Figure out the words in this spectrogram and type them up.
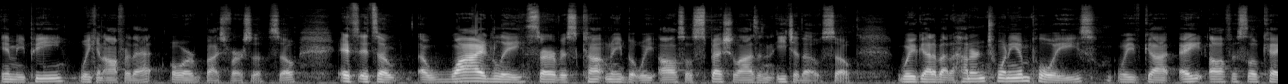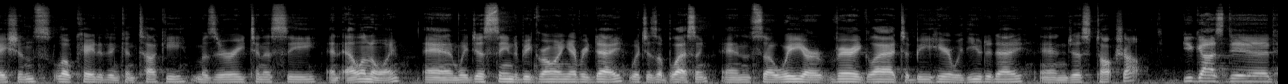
MEP, we can offer that, or vice versa. So it's it's a, a widely serviced company, but we also specialize in each of those. So We've got about 120 employees. We've got eight office locations located in Kentucky, Missouri, Tennessee, and Illinois. And we just seem to be growing every day, which is a blessing. And so we are very glad to be here with you today and just talk shop you guys did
